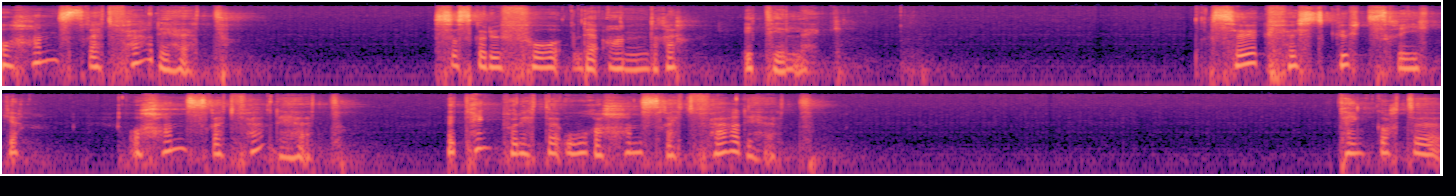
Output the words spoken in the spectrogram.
og hans rettferdighet så skal du få det andre i tillegg. Søk først Guds rike og hans rettferdighet. Jeg tenker på dette ordet 'hans rettferdighet'. Tenk at uh,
